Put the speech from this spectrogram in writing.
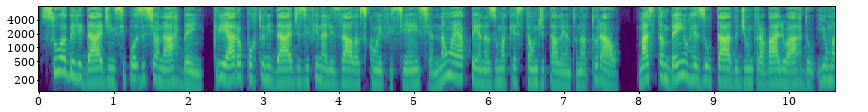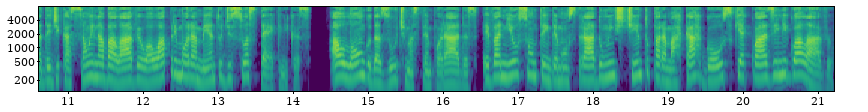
Sua habilidade em se posicionar bem, criar oportunidades e finalizá-las com eficiência não é apenas uma questão de talento natural, mas também o resultado de um trabalho árduo e uma dedicação inabalável ao aprimoramento de suas técnicas. Ao longo das últimas temporadas, Evanilson tem demonstrado um instinto para marcar gols que é quase inigualável,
